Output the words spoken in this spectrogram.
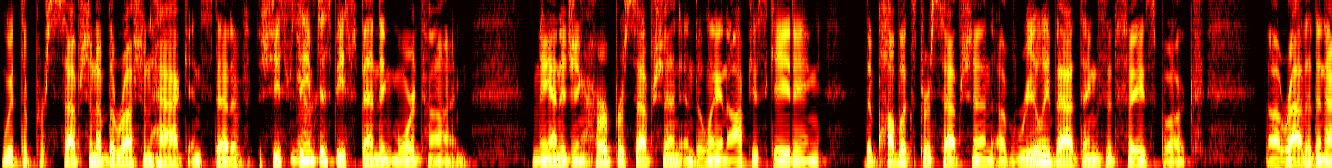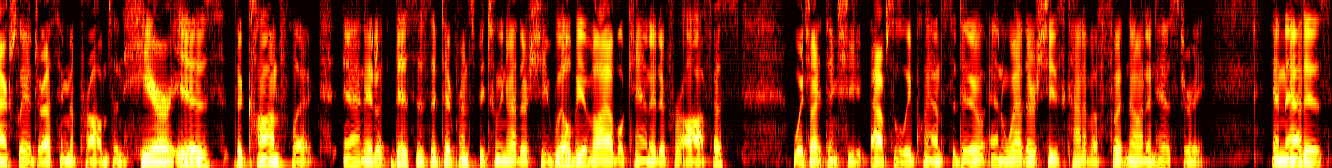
with the perception of the Russian hack instead of she seemed yeah. to be spending more time managing yeah. her perception and delay and obfuscating the public's perception of really bad things at Facebook uh, rather than actually addressing the problems. And here is the conflict. And it, this is the difference between whether she will be a viable candidate for office which I think she absolutely plans to do, and whether she's kind of a footnote in history. And that is,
